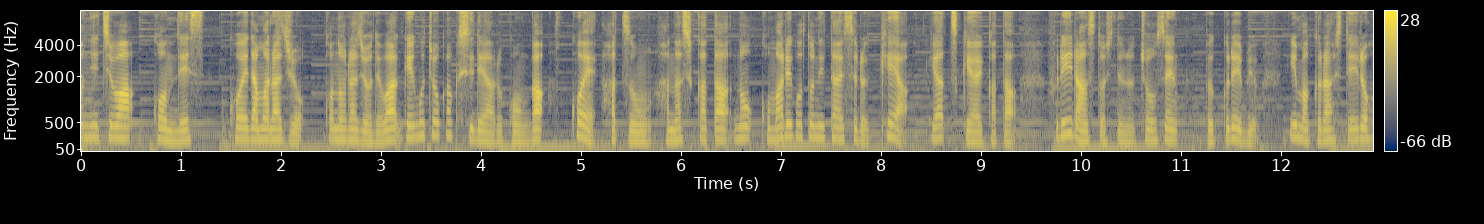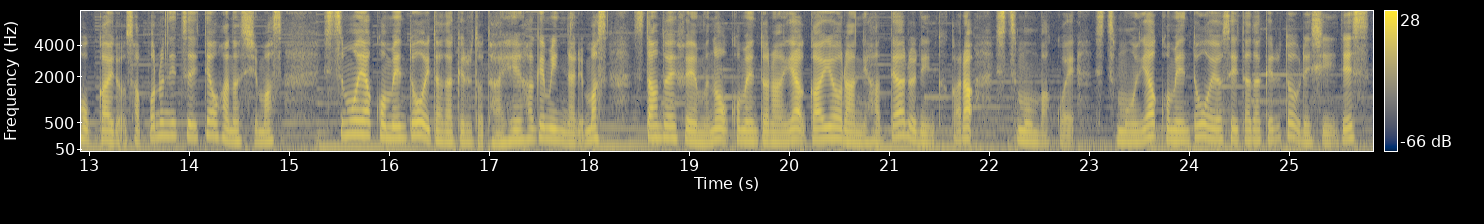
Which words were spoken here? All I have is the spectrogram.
んにちは、コンです。声玉ラジオ。このラジオでは言語聴覚士であるコンが声、発音、話し方の困りごとに対するケアや付き合い方、フリーランスとしての挑戦、ブックレビュー、今暮らしている北海道札幌についてお話しします。質問やコメントをいただけると大変励みになります。スタンド FM のコメント欄や概要欄に貼ってあるリンクから質問箱へ質問やコメントをお寄せいただけると嬉しいです。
